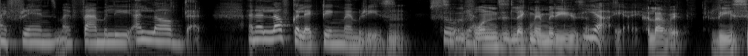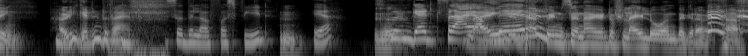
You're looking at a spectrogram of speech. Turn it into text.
My friends, my family. I love that. And I love collecting memories. So, Hmm. So, the yeah. phones is like memories. Yeah, yeah, yeah. I love it. Racing. How do you get into that? So the love for speed. Yeah. So Couldn't get fly up flying didn't happen, so now you have to fly low on the ground. Huh.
